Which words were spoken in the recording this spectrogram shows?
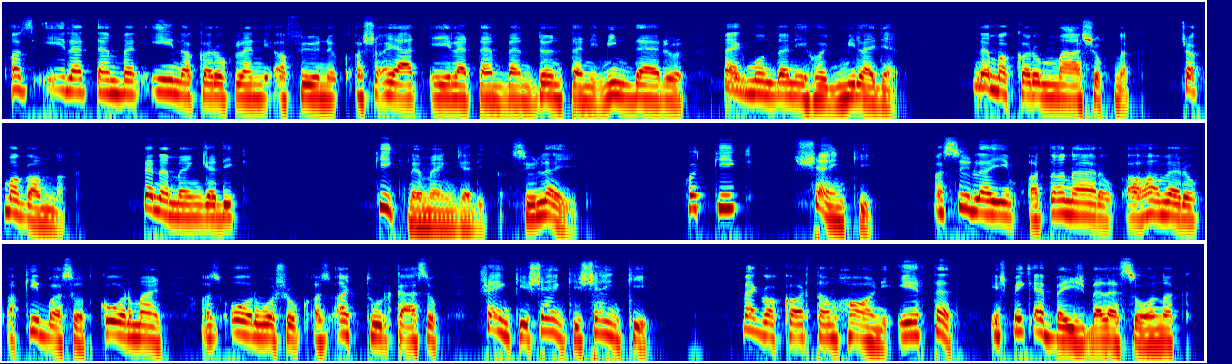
Az életemben én akarok lenni a főnök, a saját életemben dönteni mindenről, megmondani, hogy mi legyen. Nem akarom másoknak, csak magamnak. De nem engedik. Kik nem engedik? A szüleid? Hogy kik? Senki. A szüleim, a tanárok, a haverok, a kibaszott kormány, az orvosok, az agyturkászok, senki, senki, senki. Meg akartam halni, érted? És még ebbe is beleszólnak.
